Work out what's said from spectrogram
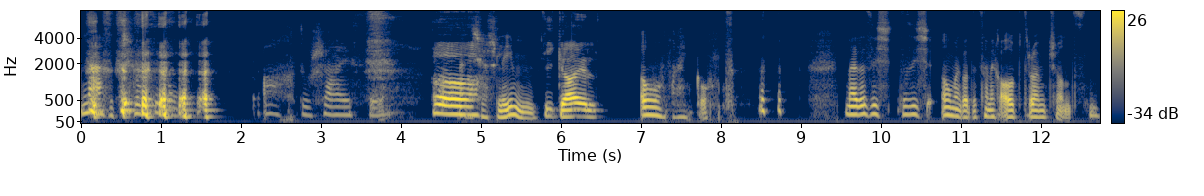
Nein, also Entschuldigung. Ach du Scheiße. Oh, Das ist ja schlimm. wie geil. Oh mein Gott. Nein, das ist, das ist, oh mein Gott, jetzt habe ich Albträume, Johnson.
